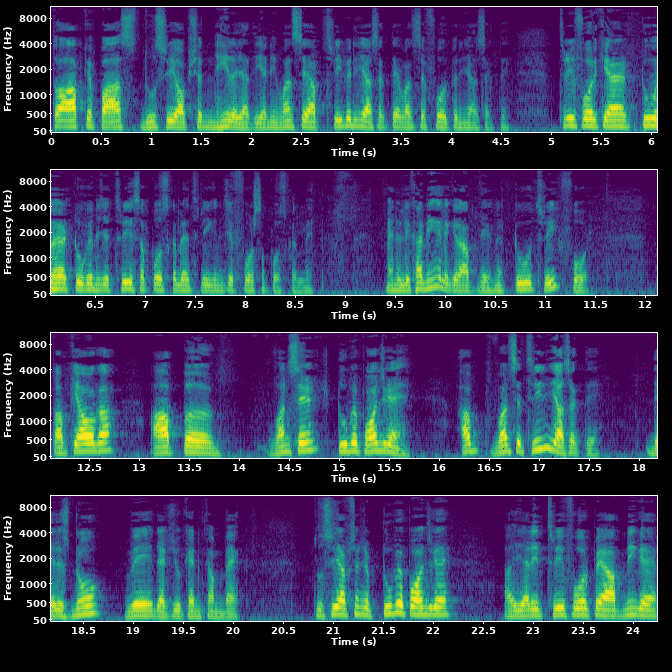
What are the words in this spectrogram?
تو آپ کے پاس دوسری آپشن نہیں رہ جاتی یعنی ون سے آپ تھری پہ نہیں جا سکتے ون سے فور پہ نہیں جا سکتے۔ تھری فور کیا ہے ٹو ہے ٹو کے نیچے تھری سپوز کر لیں تھری کے نیچے فور سپوز کر لیں۔ میں نے لکھا نہیں ہے، لیکن آپ دیکھ لیں ٹو تھری فور تو اب کیا ہوگا؟ آپ uh, ون سے ٹو پہ پہنچ گئے اب ون سے تھری نہیں جا سکتے۔ There is no way that you can come back دوسری آپشن جب ٹو پہ پہنچ گئے uh, یعنی تھری فور پہ آپ نہیں گئے،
